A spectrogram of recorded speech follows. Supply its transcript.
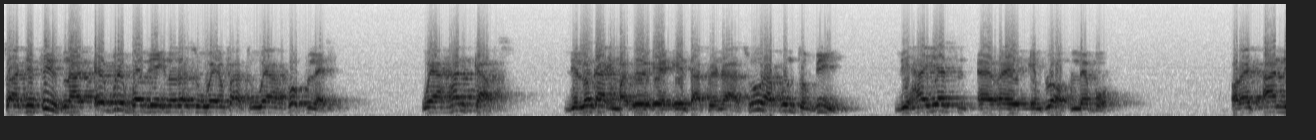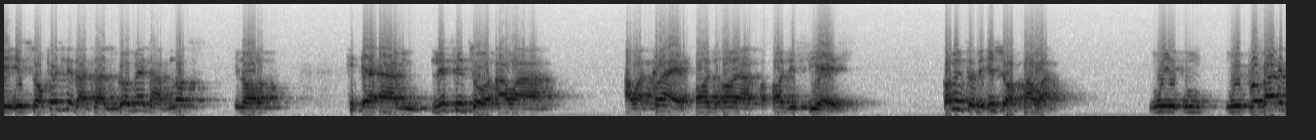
So as it is now, everybody in order to, in fact, we are hopeless. We are handcuffed the local uh, uh, entrepreneurs who happen to be the highest uh, employer of labor. All right, and it's unfortunate that as government have not, you know, um, listened to our our cry all, all, all these years. Coming to the issue of power, we we provide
